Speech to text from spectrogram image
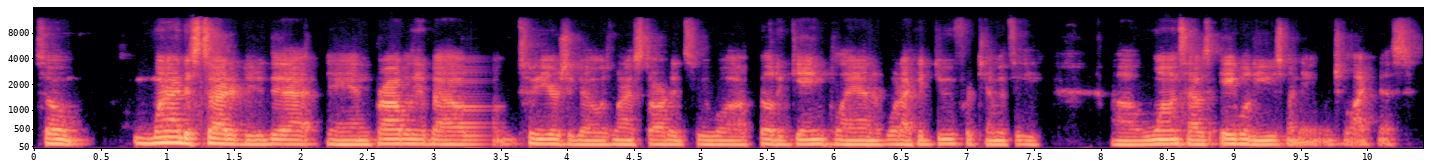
So when I decided to do that, and probably about two years ago, is when I started to uh, build a game plan of what I could do for Timothy uh, once I was able to use my name, image, likeness.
